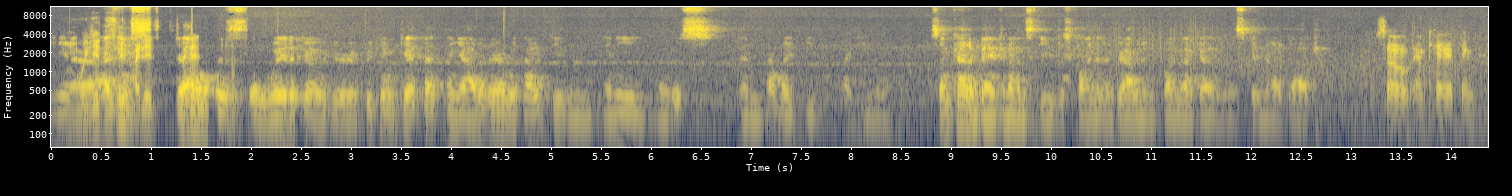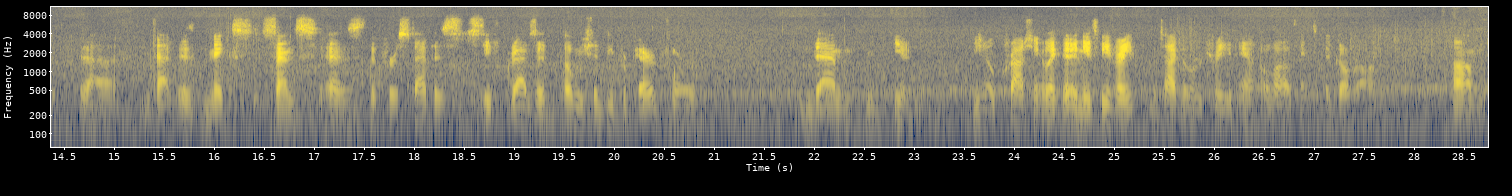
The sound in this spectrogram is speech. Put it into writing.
Yeah, We did I think I did- I stealth is the way to go here. If we can get that thing out of there without even any notice, then that might be ideal. So I'm kind of banking on Steve just flying in and grabbing him and flying back out and just getting out of Dodge. So MK, I think uh, that is, makes sense as the first step. Is Steve grabs it, but we should be prepared for them, you know, you know, crashing. Like it needs to be a very tactical retreat, and a lot of things could go wrong. Um,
